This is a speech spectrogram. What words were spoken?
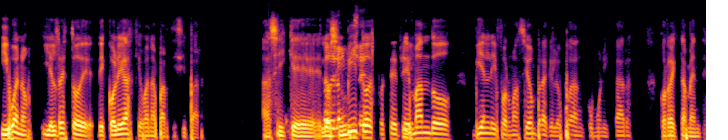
Y bueno, y el resto de, colegas que van a participar. Así que los invito, después te mando bien la información para que lo puedan comunicar correctamente.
